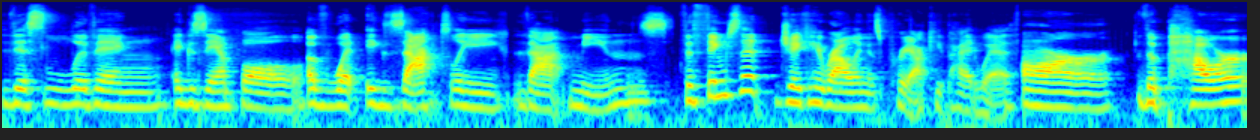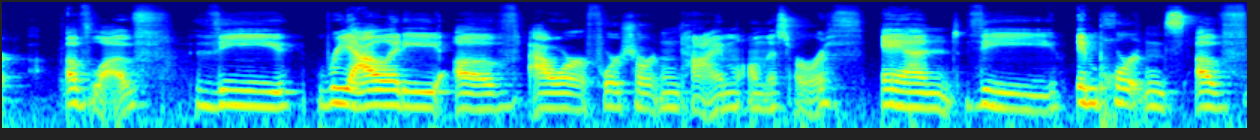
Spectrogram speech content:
this living example of what exactly that means. The things that J.K. Rowling is preoccupied with are the power of love, the reality of our foreshortened time on this earth, and the importance of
